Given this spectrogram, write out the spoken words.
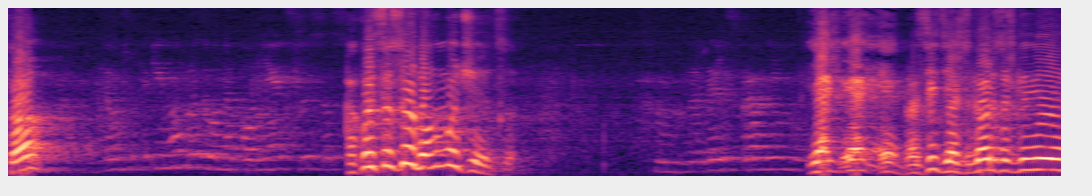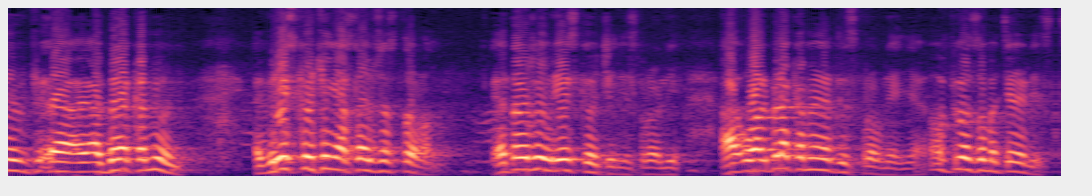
Что? Какой сосуд? Он мучается. Я, я, я, простите, я же говорю с точки зрения Альбера Камюнь. Еврейское учение оставить в сторону. Это уже еврейское учение исправление. А у Альбера Камюнь это исправление. Он философ-материалист.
